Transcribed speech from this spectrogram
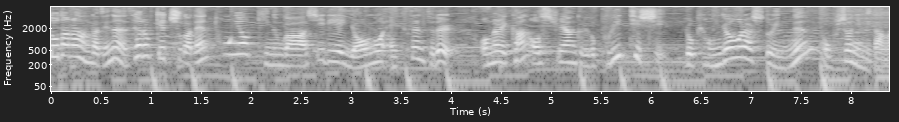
또 다른 한 가지는 새롭게 추가된 통역 기능과 시리의 영어 액센트를 어메리칸, 어스트리안 그리고 브리티시로 변경을 할 수도 있는 옵션입니다.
